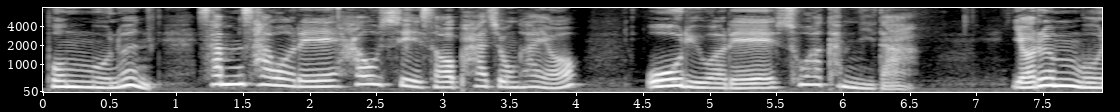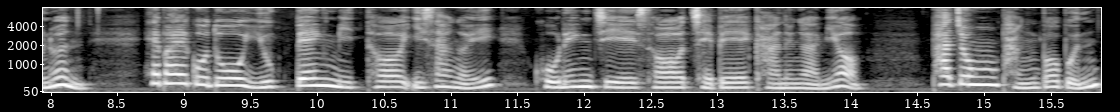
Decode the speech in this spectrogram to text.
봄무는 3, 4월에 하우스에서 파종하여 5, 6월에 수확합니다. 여름 무는 해발고도 600m 이상의 고랭지에서 재배 가능하며 파종 방법은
